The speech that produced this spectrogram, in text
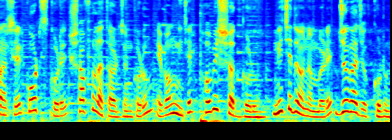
মাসের কোর্স করে সফলতা অর্জন করুন এবং নিজের ভবিষ্যৎ গড়ুন। নিচে দেওয়া নম্বরে যোগাযোগ করুন।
